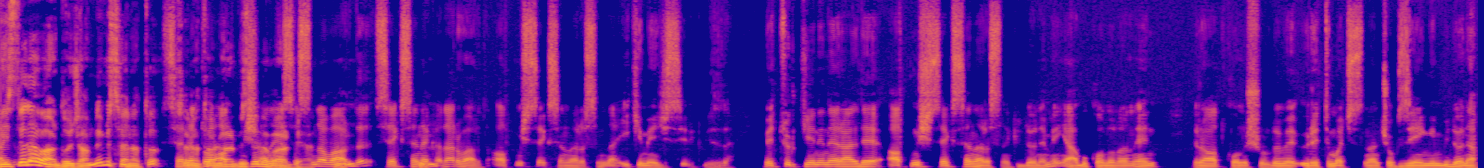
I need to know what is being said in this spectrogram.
Bizde de vardı hocam değil mi senato? Senato Senatörler bizde de vardı. Yani. vardı. 80'e kadar vardı. 60-80 arasında iki meclisiydik bizde. Ve Türkiye'nin herhalde 60-80 arasındaki dönemi ya bu konuların en rahat konuşulduğu ve üretim açısından çok zengin bir dönem.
